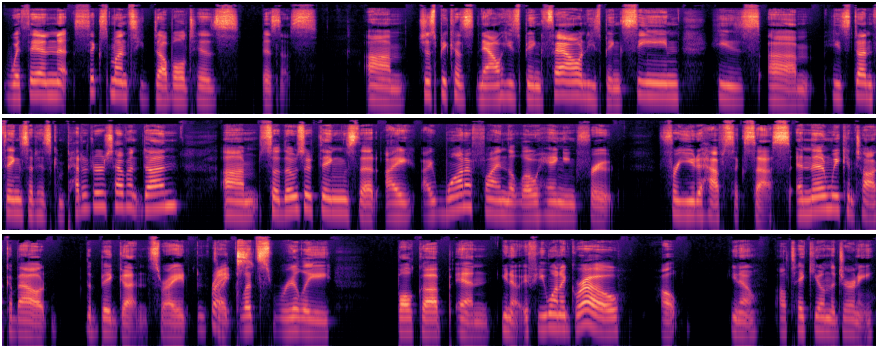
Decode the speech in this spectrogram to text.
within six months, he doubled his business. Um, just because now he's being found, he's being seen, he's um, he's done things that his competitors haven't done. Um, so those are things that I I want to find the low hanging fruit for you to have success, and then we can talk about the big guns, right? It's Right. Like, let's really bulk up, and you know, if you want to grow, I'll, you know, I'll take you on the journey.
